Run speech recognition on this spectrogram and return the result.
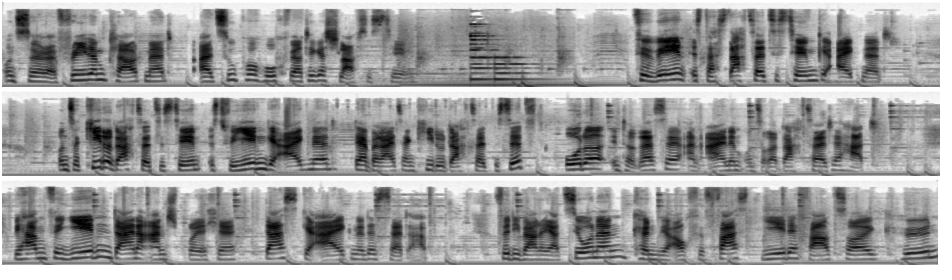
unsere Freedom Cloud Mat als super hochwertiges Schlafsystem. Für wen ist das Dachzeltsystem geeignet? Unser Kido-Dachzeltsystem ist für jeden geeignet, der bereits ein Kido-Dachzelt besitzt oder Interesse an einem unserer Dachzelte hat. Wir haben für jeden deiner Ansprüche das geeignete Setup. Für die Variationen können wir auch für fast jede Fahrzeughöhen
